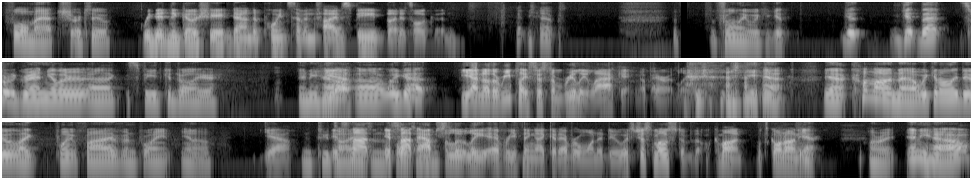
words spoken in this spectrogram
full match or two. We did negotiate down to 0.75 speed, but it's all good. yep. If, if only we could get get get that sort of granular uh, speed control here. Anyhow, Yeah. uh, we got Yeah, no, the replay system really lacking, apparently. yeah yeah. Come on now, we can only do like 0.5 and point, you know, Yeah. and two It's times. not and it's not times. absolutely everything I could ever want to do. It's just most of them. Come on. What's going on here? All right. Anyhow,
